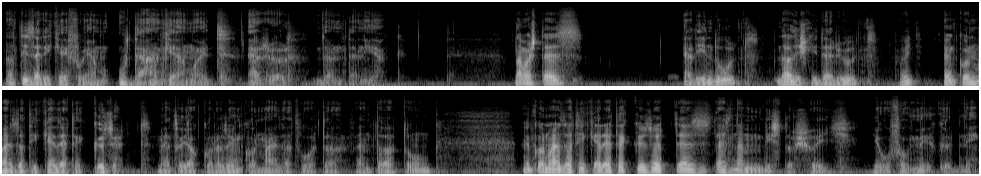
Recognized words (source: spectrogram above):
a tizedik évfolyam után kell majd erről dönteniük. Na most ez elindult, de az is kiderült, hogy önkormányzati keretek között, mert hogy akkor az önkormányzat volt a fenntartónk, önkormányzati keretek között ez, ez nem biztos, hogy jól fog működni.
